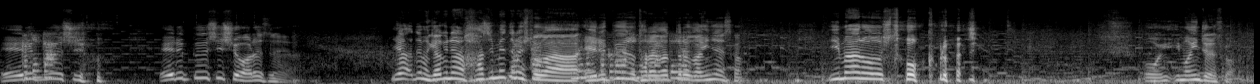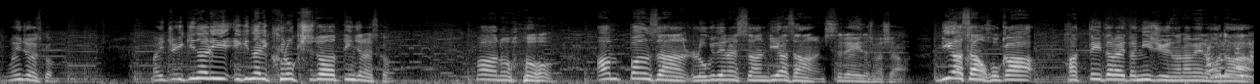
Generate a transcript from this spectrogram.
エルプー師匠 エルプー師匠あれですね。いやでも逆にあの初めての人がエルプーと戦ったのがいいんじゃないですか。今の人これ初めておい今いいんじゃないですか。まあいいんじゃないですかまあ一応いきなりいきなり黒騎士と当たっていいんじゃないですか。まああの アンパンさんログデナシさんリアさん失礼いたしました。リアさん他貼っていただいた27名の方はは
